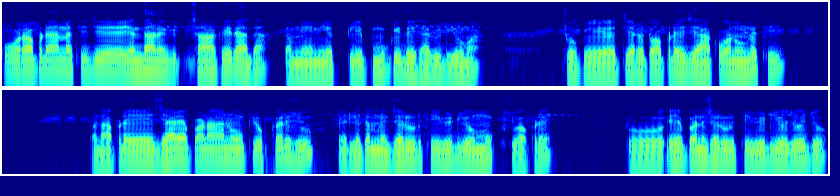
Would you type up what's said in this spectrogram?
પોર આપણે આનાથી જે એંધાણ શાહ કર્યા હતા, તમને એની એક ક્લિપ મૂકી દઈશ આ વિડીયોમાં. જોકે અત્યારે તો આપણે જે આંકવાનું નથી, પણ આપણે જ્યારે પણ આનો ઉપયોગ કરીશું, એટલે તમને જરૂરથી વીડિયો મૂકશું આપણે. તો એ પણ જરૂરથી વીડિયો જોજો.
